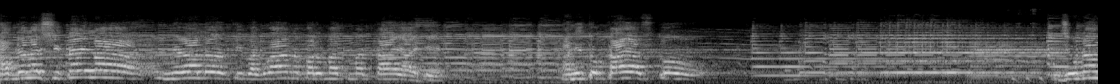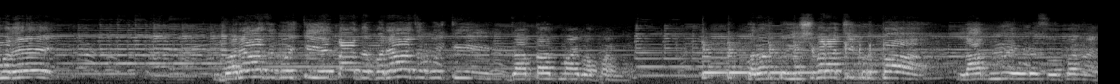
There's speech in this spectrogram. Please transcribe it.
आपल्याला शिकायला मिळालं की भगवान परमात्मा काय आहे आणि तो काय असतो जीवनामध्ये बऱ्याच गोष्टी येतात बऱ्याच गोष्टी जातात माय बापांना. परंतु ईश्वराची कृपा लादणं एवढं सोपं नाही.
